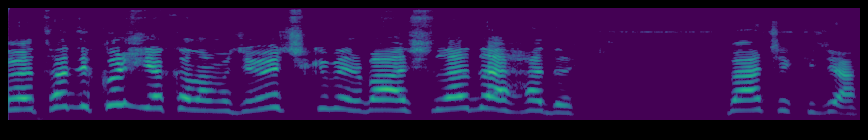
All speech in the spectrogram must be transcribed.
Evet hadi kuş yakalamacı. 3 2 1 başladı. Hadi. Ben çekeceğim.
